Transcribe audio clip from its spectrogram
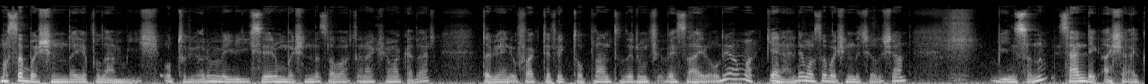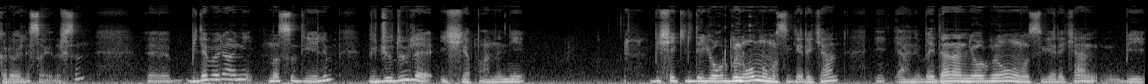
masa başında yapılan bir iş. Oturuyorum ve bilgisayarın başında sabahtan akşama kadar tabii yani ufak tefek toplantılarım vesaire oluyor ama genelde masa başında çalışan bir insanım. Sen de aşağı yukarı öyle sayılırsın. Ee, bir de böyle hani nasıl diyelim vücuduyla iş yapan hani bir şekilde yorgun olmaması gereken yani bedenen yorgun olmaması gereken bir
